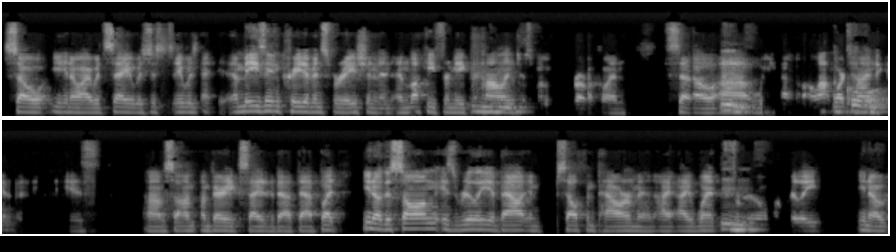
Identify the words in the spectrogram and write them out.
So, you know, I would say it was just, it was amazing creative inspiration and, and lucky for me, Colin Mhm. just moved to Brooklyn. So, uh, Mm. we have a lot Oh, more time cool. together is. Um, so I'm I'm very excited about that. But you know, the song is really about self-empowerment. I, I went Mhm. through a really, you know,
